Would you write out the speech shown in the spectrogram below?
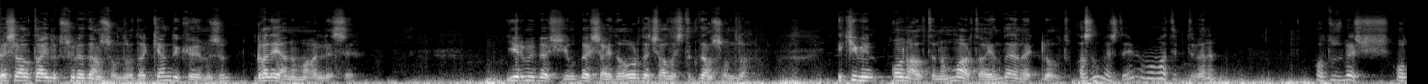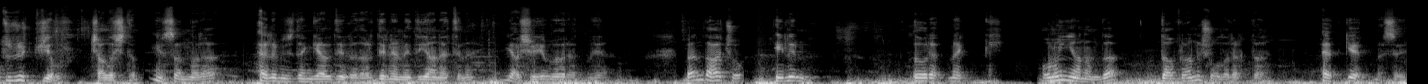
5-6 aylık süreden sonra da kendi köyümüzün Galeyanı mahallesi 25 yıl 5 ayda orada çalıştıktan sonra 2016'nın Mart ayında emekli oldum. Asıl mesleğim İmam Hatip'ti benim. 35 33 yıl çalıştım. İnsanlara elimizden geldiği kadar dinini, diyanetini yaşayıp öğretmeye. Ben daha çok ilim öğretmek onun yanında davranış olarak da etki etmesi,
